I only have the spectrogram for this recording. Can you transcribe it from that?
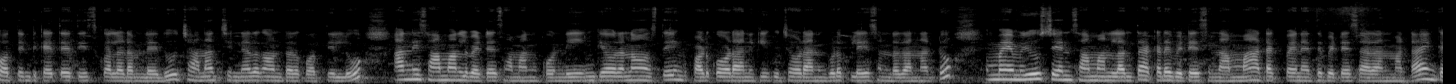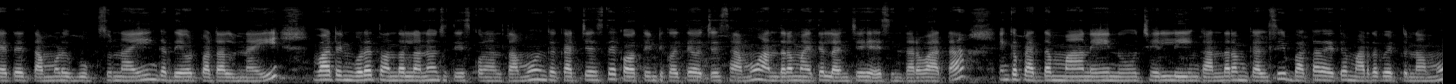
కొత్త ఇంటికి అయితే తీసుకెళ్ళడం లేదు. చాలా చిన్నదిగా ఉంటుంది కొత్త ఇల్లు. అన్ని సామాన్లు పెట్టేసామనుకోండి ఇంకెవరైనా వస్తే ఇంక పడుకోవడానికి కూర్చోవడానికి కూడా ప్లేస్ ఉండదు అన్నట్టు. మేము యూజ్ చేయని సామాన్లు అంతా అక్కడే పెట్టేసింది అమ్మ. అటక్ పైన అయితే పెట్టేశారనమాట ఇంకైతే తమ్ముడు బుక్స్ ఉన్నాయి ఇంకా దేవుడి పటాలు ఉన్నాయి. వాటిని కూడా తొందరలోనే వచ్చి తీసుకొని వెళ్తాము. ఇంకా కట్ చేస్తే కొత్త ఇంటికి అయితే వచ్చేసాము. అందరం అయితే లంచ్ చేసిన తర్వాత ఇంకా పెద్దమ్మ నేను చెల్లి ఇంకా అందరం కలిసి బట్టలు అయితే మడత పెడుతున్నాము.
